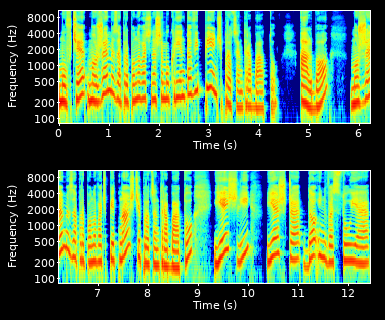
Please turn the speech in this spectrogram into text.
Mówcie, możemy zaproponować naszemu klientowi 5% rabatu. Albo możemy zaproponować 15% rabatu, jeśli jeszcze doinwestuje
